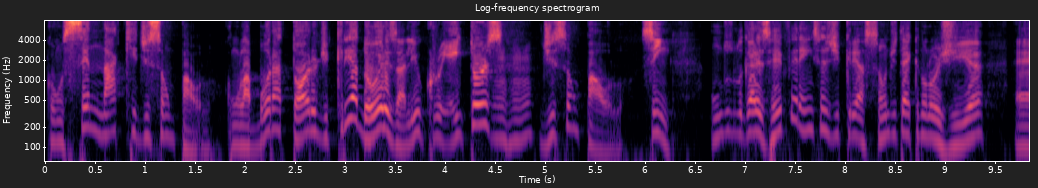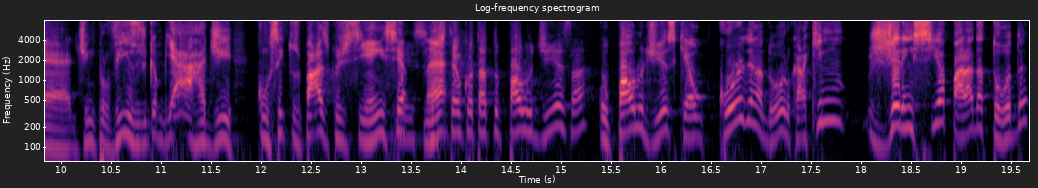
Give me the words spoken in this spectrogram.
com o Senac de São Paulo, com o laboratório de criadores ali, o Creators Uhum. de São Paulo. Sim, um dos lugares referências de criação de tecnologia, é, de improviso, de gambiarra, de conceitos básicos de ciência, Isso. A né? gente tem o contato do Paulo Dias lá. O Paulo Dias, que é o coordenador, o cara que gerencia a parada toda,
